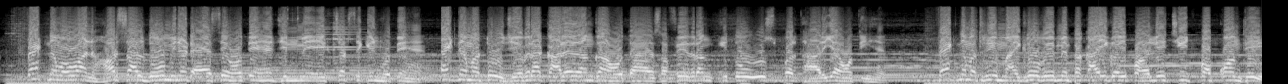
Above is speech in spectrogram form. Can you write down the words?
फैक्ट नंबर वन हर साल दो मिनट ऐसे होते हैं जिनमें इकसठ सेकेंड होते हैं। फैक्ट नंबर टू जेबरा काले रंग का होता है, सफ़ेद रंग की तो उस पर धारियाँ होती हैं। फैक्ट नंबर थ्री माइक्रोवेव में पकाई गई पहली चीज़ पॉपकॉर्न थी।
